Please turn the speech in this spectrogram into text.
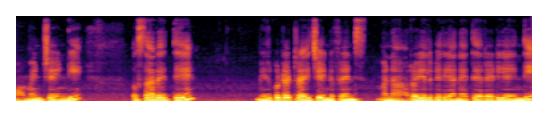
కామెంట్ చేయండి. ఒకసారి అయితే మీరు కూడా ట్రై చేయండి ఫ్రెండ్స్. మన రొయ్యల బిర్యానీ అయితే రెడీ అయింది.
